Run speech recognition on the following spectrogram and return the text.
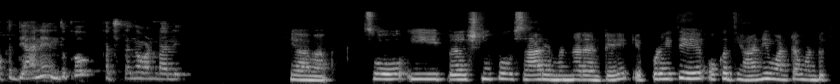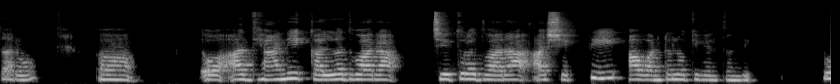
ఒక ధ్యానం ఎందుకు ఖచ్చితంగా వండాలి. యా మ్యామ్. సో ఈ ప్రశ్నకు సార్ ఏమన్నారంటే ఎప్పుడైతే ఒక ధ్యాని వంట వండుతారో ఆ ఆ ధ్యాని కళ్ళ ద్వారా చేతుల ద్వారా ఆ శక్తి ఆ వంటలోకి వెళ్తుంది. సో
